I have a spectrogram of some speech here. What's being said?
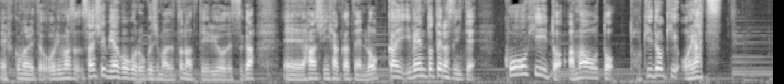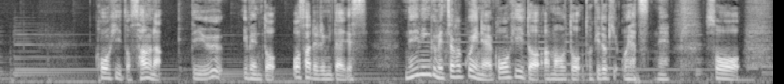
えー、含まれております。最終日は午後6時までとなっているようですが、え阪神百貨店6階イベントテラスにて、コーヒーと雨音、時々おやつ。コーヒーとサウナっていうイベントをされるみたいです。ネーミングめっちゃかっこいいね。コーヒーと雨音、時々おやつね。そう。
